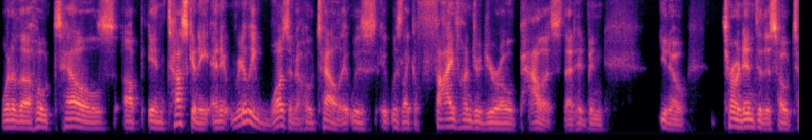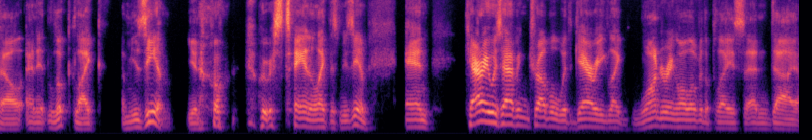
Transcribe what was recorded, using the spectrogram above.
one of the hotels up in Tuscany, and it really wasn't a hotel. It was it was like a 500 year old palace that had been, you know, turned into this hotel, and it looked like a museum. You know, we were staying in like this museum, and Carrie was having trouble with Gary, like wandering all over the place and uh,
